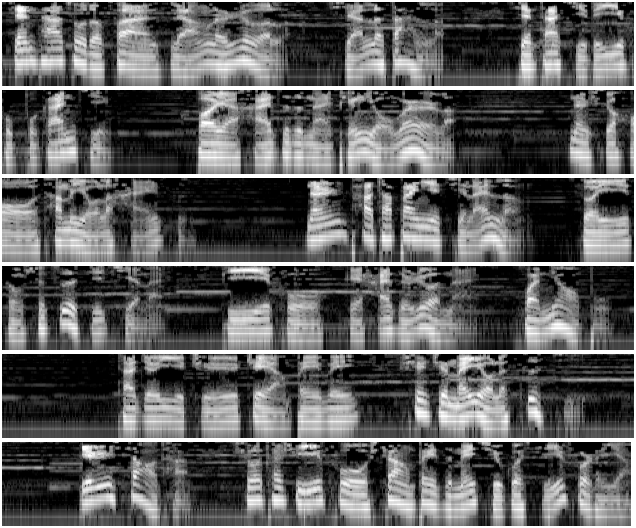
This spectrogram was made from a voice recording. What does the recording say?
嫌他做的饭凉了、热了、咸了、淡了，嫌他洗的衣服不干净，抱怨孩子的奶瓶有味儿了。那时候他们有了孩子，男人怕她半夜起来冷。所以总是自己起来披衣服给孩子热奶换尿布，他就一直这样卑微，甚至没有了自己。别人笑他，说他是一副上辈子没娶过媳妇的样。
